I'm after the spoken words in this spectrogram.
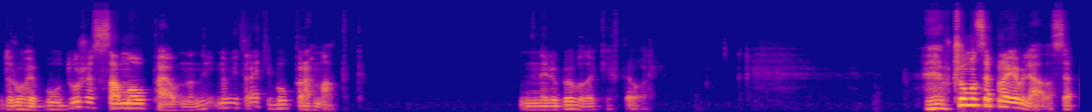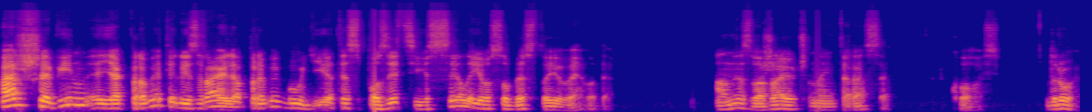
другий був дуже самовпевнений, ну і третій був прагматик. Не любив великих теорій. В чому це проявлялося? Перше, він, як правитель Ізраїля, привик був діяти з позиції сили і особистої вигоди, а не зважаючи на інтереси когось. Друге,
